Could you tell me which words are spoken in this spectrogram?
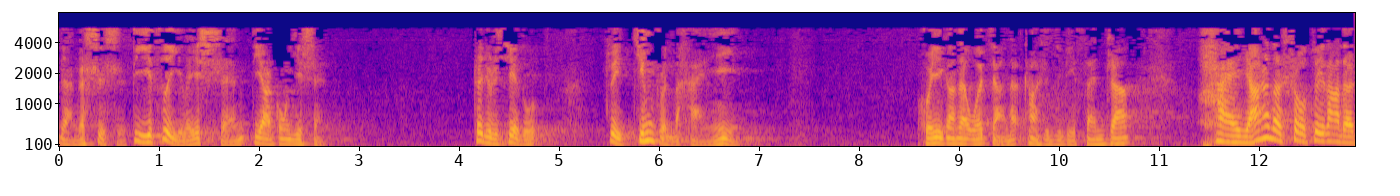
两个事实：第一，自以为神；第二，攻击神。这就是亵渎。最精准的含义。回忆刚才我讲的《创世纪》第三章，海洋上的兽最大的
